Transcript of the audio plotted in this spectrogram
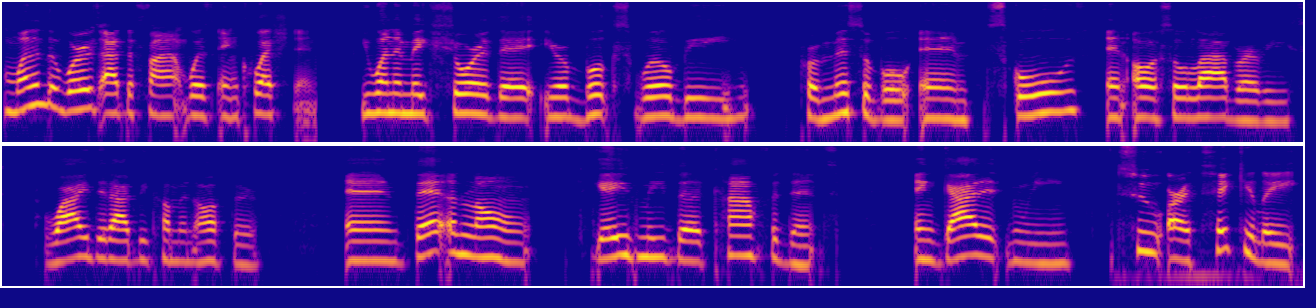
One of the words I defined was in question. You want to make sure that your books will be permissible in schools and also libraries. Why did I become an author? And that alone gave me the confidence and guided me to articulate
